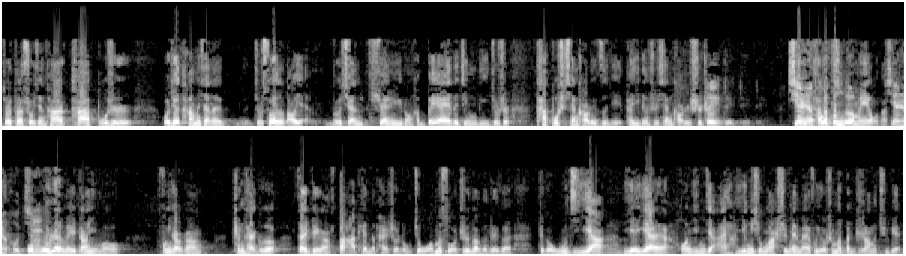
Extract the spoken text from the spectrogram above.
就是他首先他他不是，我觉得他们现在就所有的导演都陷陷于一种很悲哀的境地，就是他不是先考虑自己，他一定是先考虑市场。对对对对，先人后己他的风格没有的。先人后己我不认为张艺谋、冯小刚、陈凯歌在这样大片的拍摄中，就我们所知道的这个这个无极呀、夜宴呀、黄金甲呀、英雄啊、十面埋伏有什么本质上的区别？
